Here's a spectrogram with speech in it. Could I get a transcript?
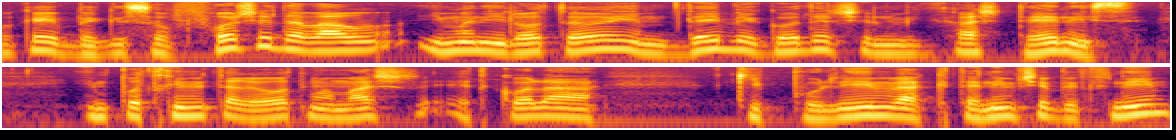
אוקיי? בסופו של דבר, אם אני לא טועה, הם די בגודל של מגרש טניס. אם פותחים את הריאות ממש, את כל הקיפולים והקטנים שבפנים,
